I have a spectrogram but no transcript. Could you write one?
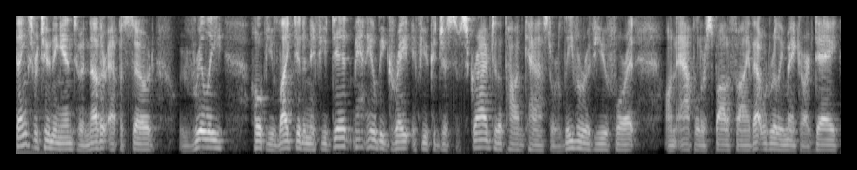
Thanks for tuning in to another episode. We really hope you liked it. And if you did, man, it would be great if you could just subscribe to the podcast or leave a review for it on Apple or Spotify. That would really make our day.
